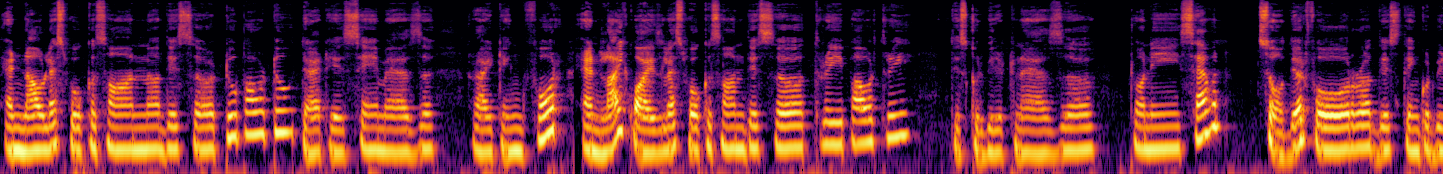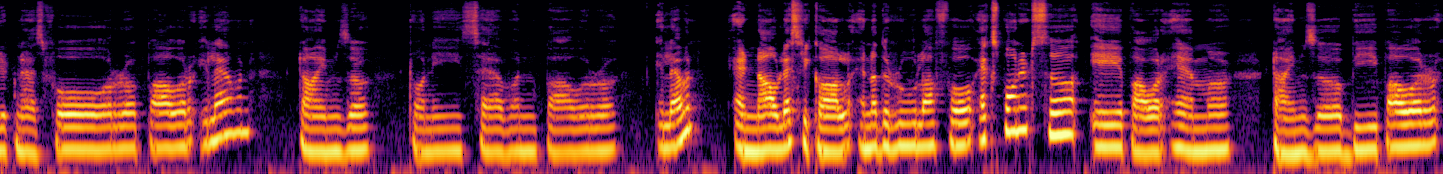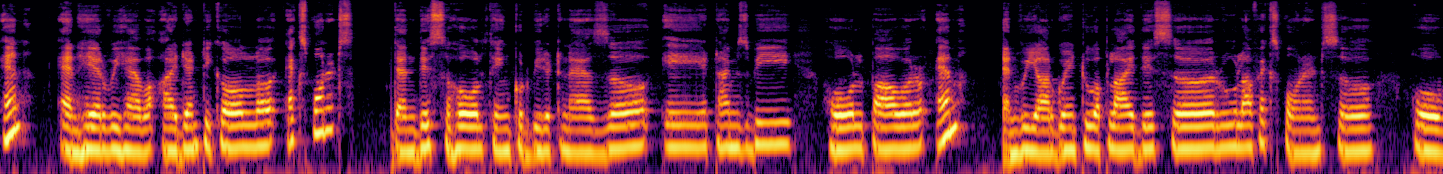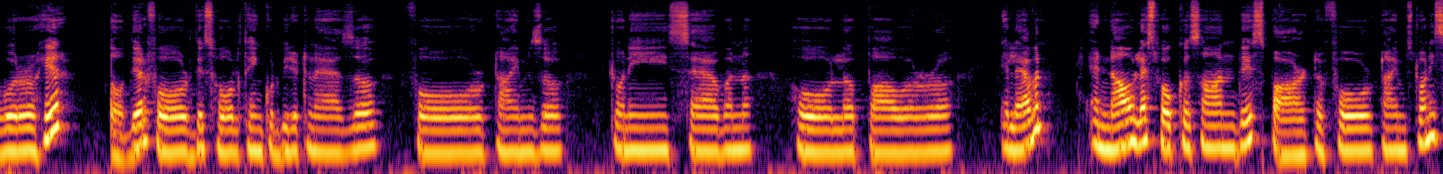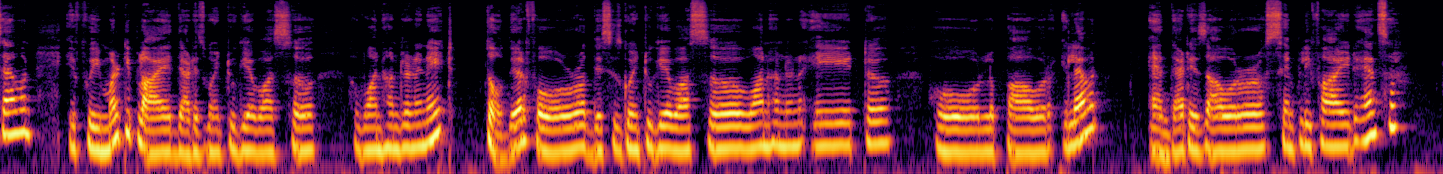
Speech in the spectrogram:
And now let's focus on this 2 power 2 that is same as writing 4 and likewise let's focus on this 3 power 3 this could be written as uh, 27 so therefore this thing could be written as 4 power 11 times uh, 27 power 11 and now let's recall another rule of uh, exponents uh, a power m times uh, b power n. And here we have identical uh, exponents. Then this whole thing could be written as a times b whole power m and we are going to apply this uh, rule of exponents uh, over here. So therefore this whole thing could be written as uh, 4 times uh, 27 whole power 11 and now let's focus on this part 4 times 27 if we multiply that is going to give us uh, 108 so therefore this is going to give us uh, 108 whole power 11 and that is our simplified answer.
